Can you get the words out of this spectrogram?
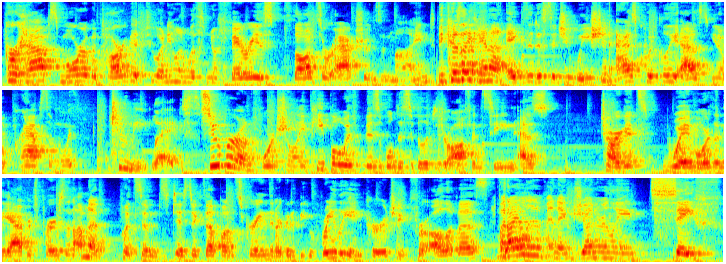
perhaps more of a target to anyone with nefarious thoughts or actions in mind because I cannot exit a situation as quickly as, you know, perhaps someone with two neat legs. Super unfortunately, people with visible disabilities are often seen as targets way more than the average person. I'm gonna put some statistics up on screen that are gonna be really encouraging for all of us. But I live in a generally safe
